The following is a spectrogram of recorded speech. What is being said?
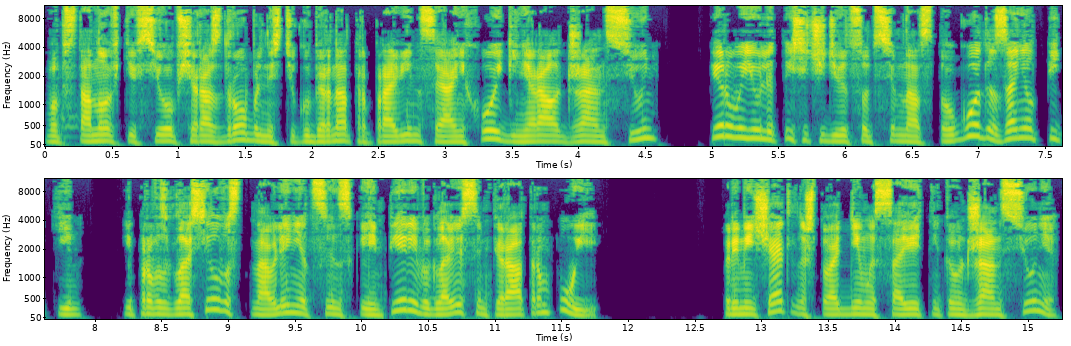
В обстановке всеобщей раздробленности губернатор провинции Аньхой генерал Джан Сюнь 1 июля 1917 года занял Пекин и провозгласил восстановление Цинской империи во главе с императором Пуи. Примечательно, что одним из советников Джан Сюня,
